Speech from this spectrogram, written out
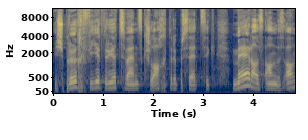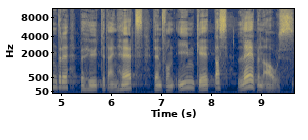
in Sprüch 4,23 Schlachterübersetzung. Mehr als alles andere behüte dein Herz, denn von ihm geht das Leben aus.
